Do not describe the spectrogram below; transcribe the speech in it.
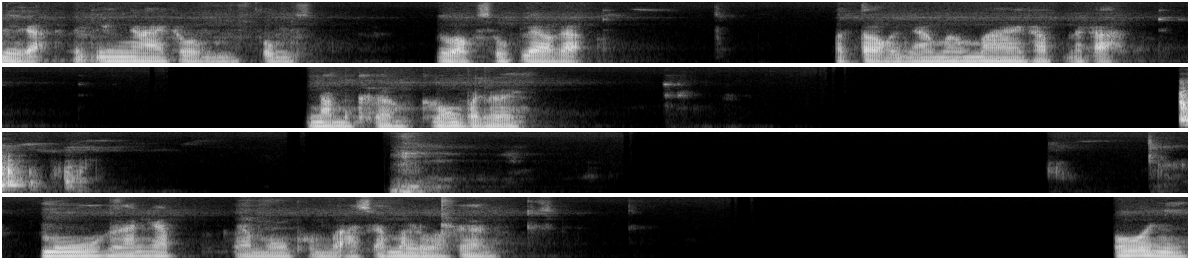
นี่ก็ง่ายๆครับผมปรุงลวกสุกแล้วก็มาต่อกยางมากไม้ครับแล้วก็นำเครื่องลงไปเลยหมูเพื่อนครับ แต่หมูผมอาจจะมาลวกเพื่อนโอ้ยนี่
